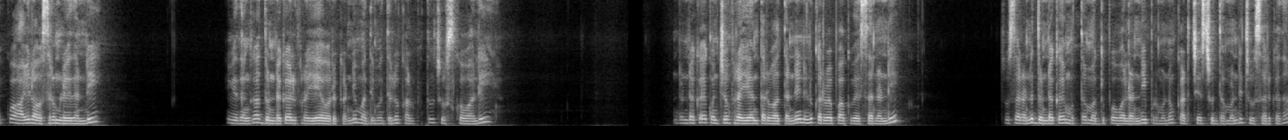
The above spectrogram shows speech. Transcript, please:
ఎక్కువ ఆయిల్ అవసరం లేదండి. ఈ విధంగా దొండకాయలు ఫ్రై అయ్యే వరకు అండి మధ్య మధ్యలో కలుపుతూ చూసుకోవాలి. దొండకాయ కొంచెం ఫ్రై అయిన తర్వాత అండి నేను కరివేపాకు వేసానండి చూసారండి దొండకాయ మొత్తం మగ్గిపోవాలండి ఇప్పుడు మనం కట్ చేసి చూద్దామండి చూసారు కదా.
